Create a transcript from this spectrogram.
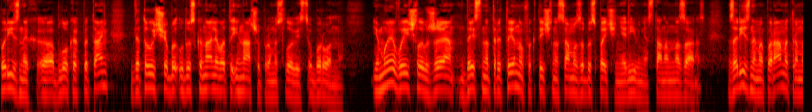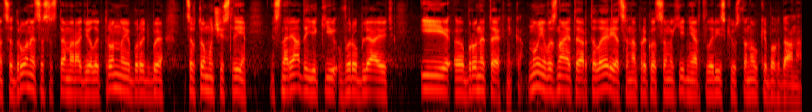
по різних е, блоках питань для того, щоб удосконалювати і нашу промисловість оборонну. І ми вийшли вже десь на третину фактично самозабезпечення рівня станом на зараз. За різними параметрами це дрони, це системи радіоелектронної боротьби, це в тому числі снаряди, які виробляють. І е, бронетехніка. Ну і ви знаєте, артилерія це, наприклад, самохідні артилерійські установки Богдана.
